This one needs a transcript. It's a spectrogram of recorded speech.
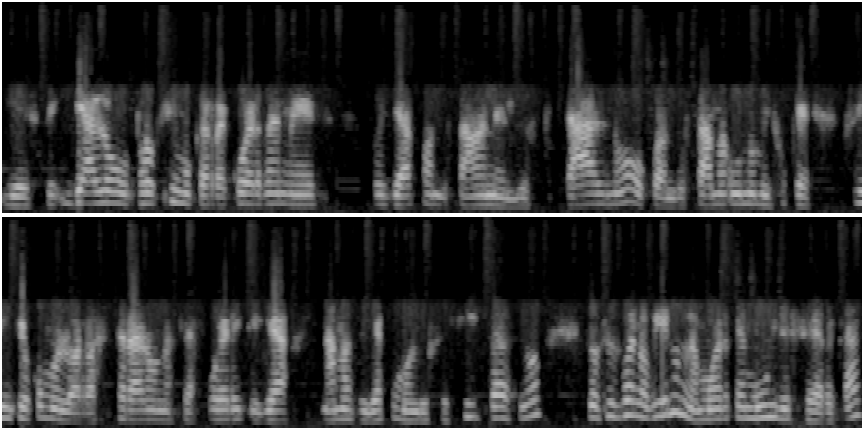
y este ya lo próximo que recuerdan es pues ya cuando estaba en el hospital, ¿no? O cuando estaba, uno me dijo que sintió como lo arrastraron hacia afuera y que ya nada más veía como lucecitas, ¿no? Entonces, bueno, vieron la muerte muy de cerca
